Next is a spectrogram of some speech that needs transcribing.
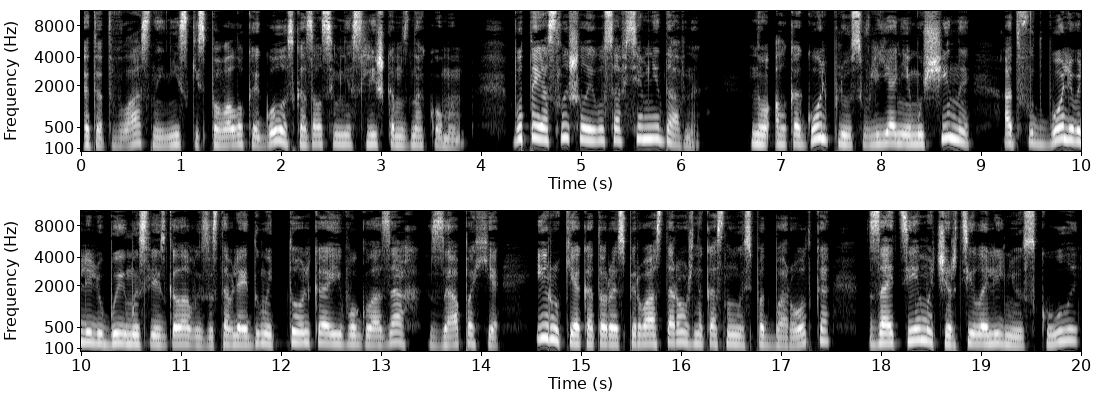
Этот властный, низкий, с поволокой голос казался мне слишком знакомым. Будто я слышала его совсем недавно. Но алкоголь плюс влияние мужчины отфутболивали любые мысли из головы, заставляя думать только о его глазах, запахе и руке, которая сперва осторожно коснулась подбородка, затем очертила линию скулы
